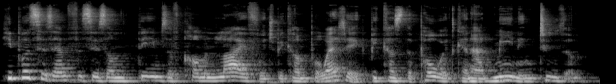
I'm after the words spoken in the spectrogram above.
He puts his emphasis on themes of common life which become poetic because the poet can add meaning to them.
